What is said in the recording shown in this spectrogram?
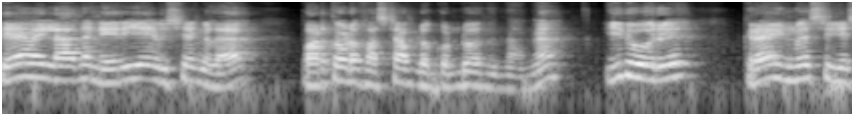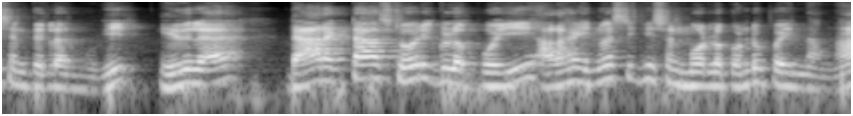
தேவையில்லாத நிறைய விஷயங்களை படத்தோட ஃபர்ஸ்ட் ஹாஃபில் கொண்டு வந்திருந்தாங்க. இது ஒரு கிரைம் இன்வெஸ்டிகேஷன் த்ரில்லர் மூவி இதில் டேரெக்டாக ஸ்டோரிக்குள்ளே போய் அழகாக இன்வெஸ்டிகேஷன் மோடில் கொண்டு போயிருந்தாங்கன்னா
